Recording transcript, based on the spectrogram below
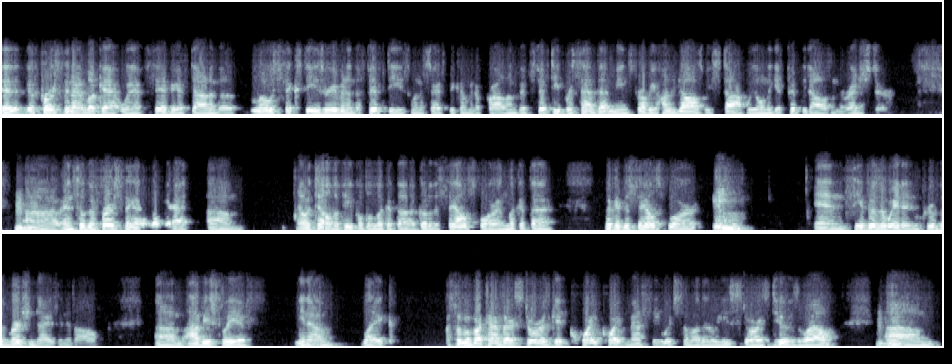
it, the first thing I look at when say it gets down in the low 60s or even in the 50s when it starts becoming a problem, if it's 50%, that means for every $100 we stock, we only get $50 in the register. Mm-hmm. Uh, and so the first thing I look at, um, I would tell the people to look at the go to the sales floor and look at the look at the sales floor and see if there's a way to improve the merchandising at all. Um, obviously, if you know, like some of our times our stores get quite quite messy, which some other used stores do as well. Mm-hmm. Um,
